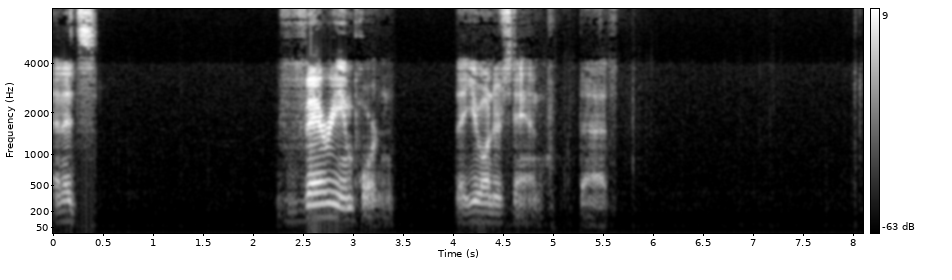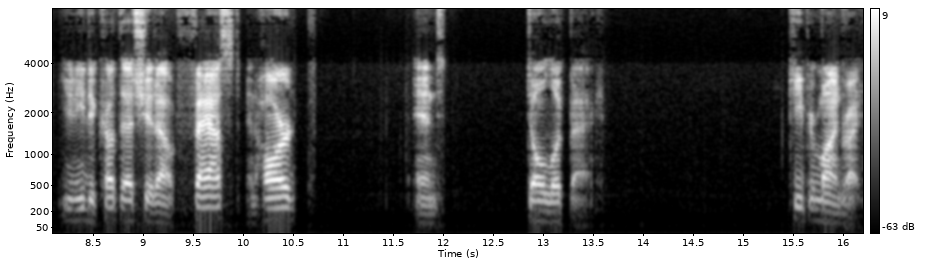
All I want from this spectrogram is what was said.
And it's very important that you understand that you need to cut that shit out fast and hard and don't look back. Keep your mind right.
